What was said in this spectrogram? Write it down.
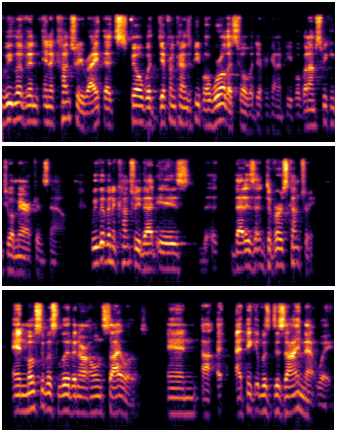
we live in, in a country, right, that's filled with different kinds of people, a world that's filled with different kind of people. But I'm speaking to Americans now. We live in a country that is that is a diverse country, and most of us live in our own silos. And uh, I, I think it was designed that way.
